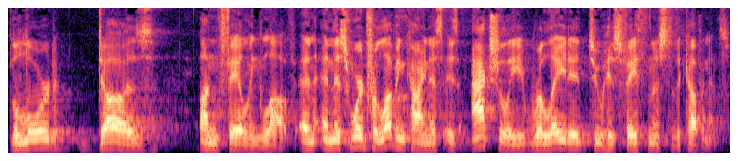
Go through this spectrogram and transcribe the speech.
The Lord does unfailing love. And, and this word for loving kindness is actually related to his faithfulness to the covenants.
